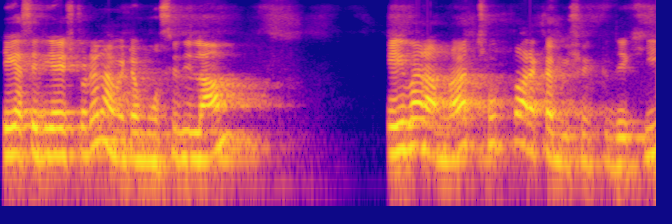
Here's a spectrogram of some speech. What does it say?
ঠিক আছে ডিয়ার স্টুডেন্ট আমি এটা মুছে দিলাম। এইবার আমরা ছোট্ট আরেকটা বিষয় একটু দেখি।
